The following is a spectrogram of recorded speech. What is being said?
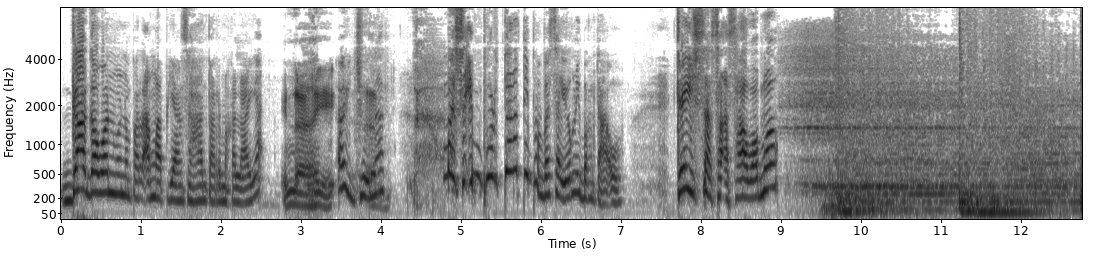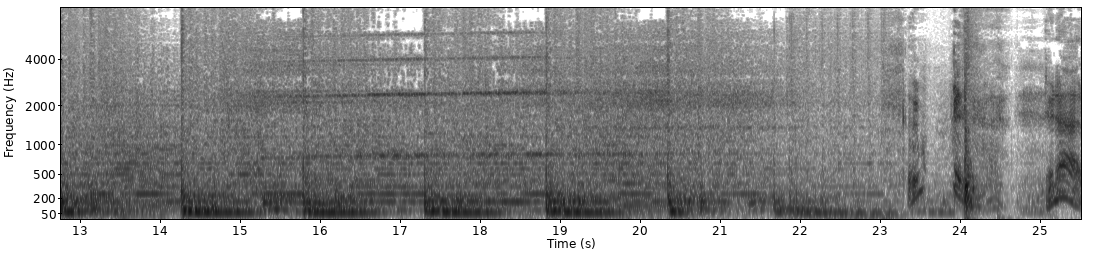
gagawan mo ng paraang mapiyansahan para makalaya. Inay, Ay, Junat, mas importante pa ba sa'yo ang ibang tao? Kaysa sa asawa mo? Junar,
